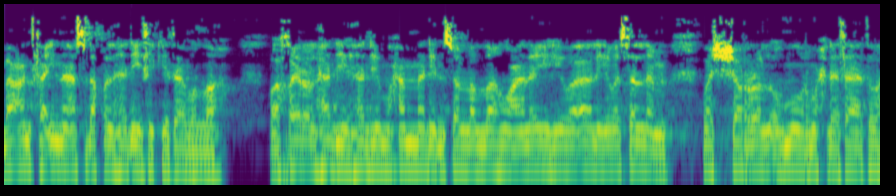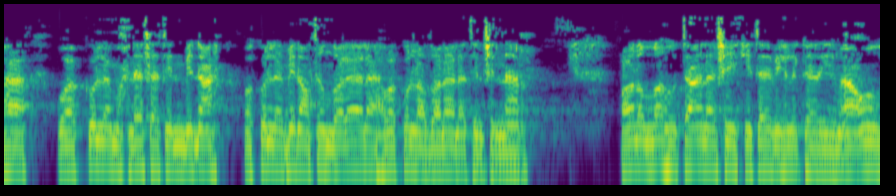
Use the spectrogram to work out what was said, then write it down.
بعد فإن أصدق الحديث كتاب الله وخير الهدي هدي محمد صلى الله عليه وآله وسلم والشر الأمور محدثاتها وكل محدثة بدعة وكل بدعة ضلالة وكل ضلالة في النار. قال الله تعالى في كتابه الكريم أعوذ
